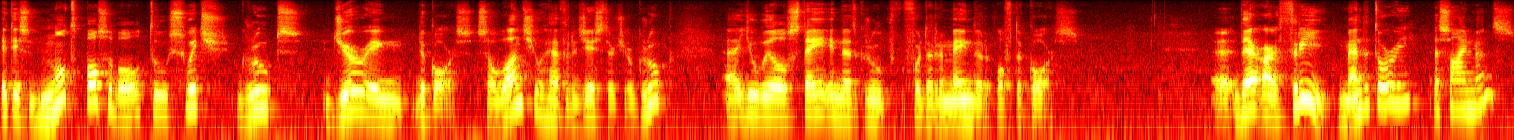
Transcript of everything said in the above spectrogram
it is not possible to switch groups during the course. So once you have registered your group, uh, you will stay in that group for the remainder of the course. Uh, there are three mandatory assignments.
